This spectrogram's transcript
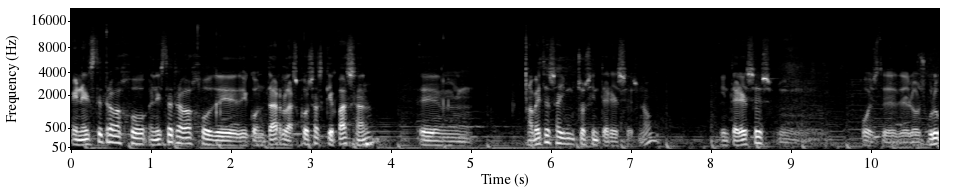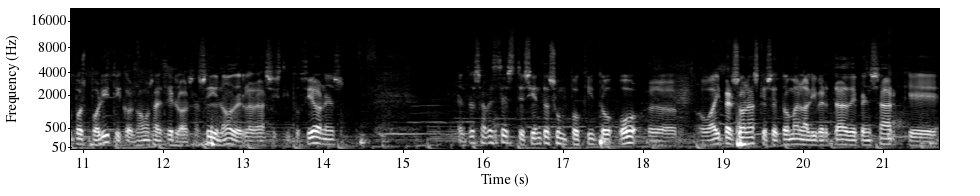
en este trabajo, en este trabajo de, de contar las cosas que pasan, em, a veces hay muchos intereses, ¿no? Intereses, mm, pues, de, de los grupos políticos, vamos a decirlo así, ¿no? De, la- de las instituciones. Entonces a veces te sientes un poquito, o, eh, o hay personas que se toman la libertad de pensar que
